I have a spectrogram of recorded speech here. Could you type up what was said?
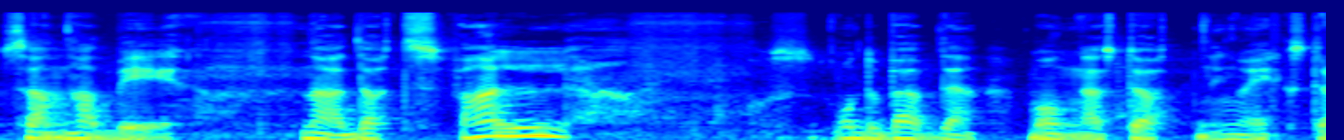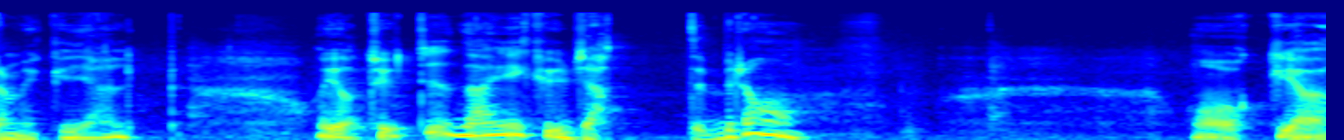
Sen hade vi några dödsfall. Och då behövde många stöttning och extra mycket hjälp. Och jag tyckte det där gick ju jättebra. Och jag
